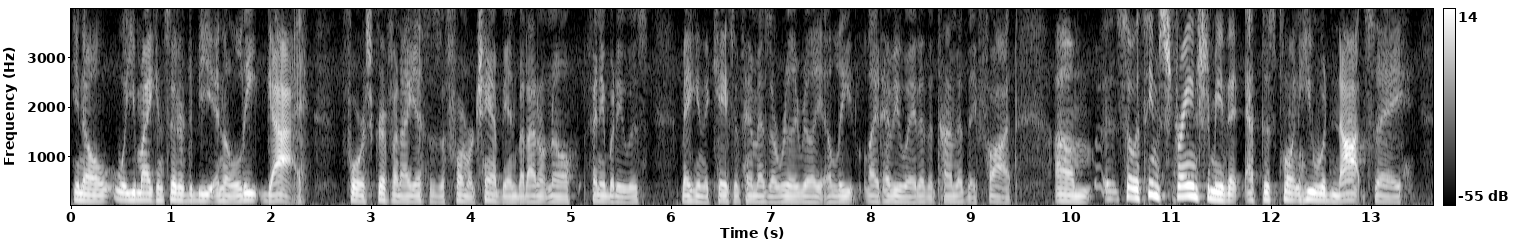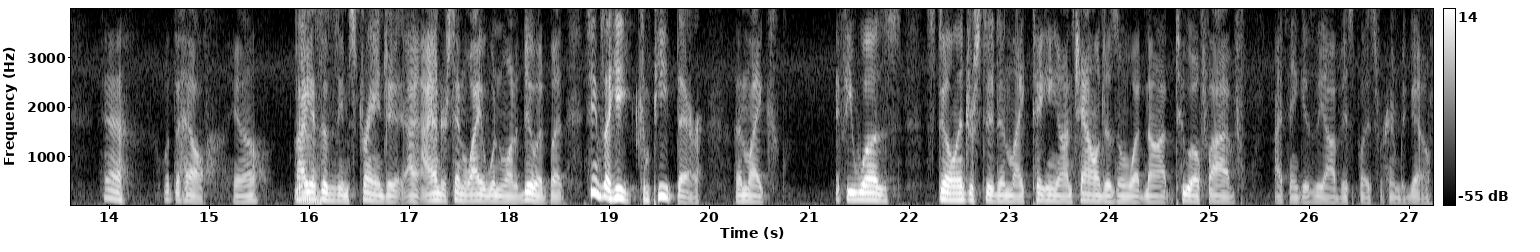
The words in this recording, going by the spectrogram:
you know what you might consider to be an elite guy. Forrest Griffin, I guess, is a former champion, but I don't know if anybody was making the case of him as a really, really elite light heavyweight at the time that they fought. Um, so it seems strange to me that at this point he would not say, "Yeah, what the hell," you know. Yeah. I guess it doesn't seem strange. I, I understand why he wouldn't want to do it, but it seems like he could compete there. And like, if he was still interested in like taking on challenges and whatnot, 205 I think is the obvious place for him to go.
